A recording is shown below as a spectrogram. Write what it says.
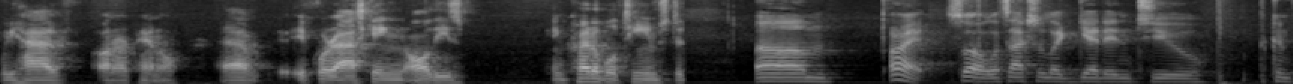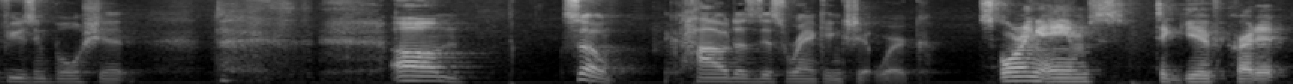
we have on our panel. Um, if we're asking all these incredible teams to Um. All right. So let's actually like get into the confusing bullshit. um. So How does this ranking shit work? Scoring aims to give credit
